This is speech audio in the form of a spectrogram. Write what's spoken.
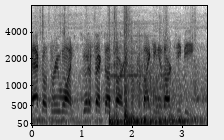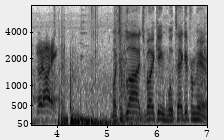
Echo 3-1. Good effect on target. Viking is RTB. Good hunting. Much obliged, Viking. We'll take it from here.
